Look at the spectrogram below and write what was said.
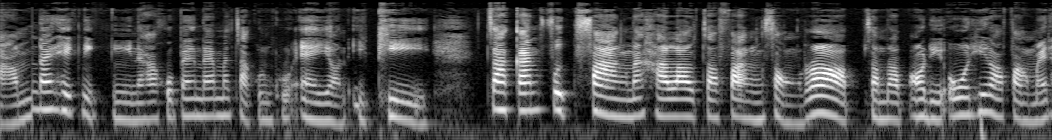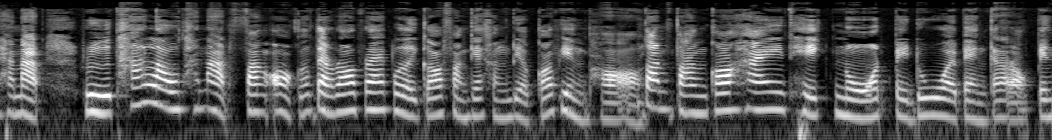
ามได้เทคนิคนี้นะคะครูแป้งได้มาจากคุณครูแอร์ยอนอีกทีจากการฝึกฟังนะคะ เราจะฟัง 2 รอบสำหรับออดิโอที่เราฟังไม่ถนัด หรือถ้าเราถนัดฟังออกตั้งแต่รอบแรกเลย ก็ฟังแค่ครั้งเดียวก็เพียงพอ ตอนฟังก็ให้เทคโน้ตไปด้วย แบ่งกระดาษออกเป็น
